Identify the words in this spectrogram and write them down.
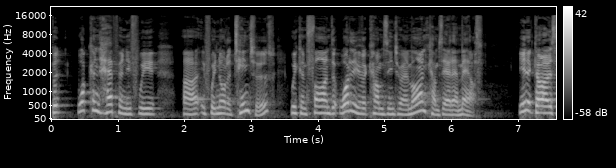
But what can happen if we uh, if we're not attentive, we can find that whatever comes into our mind comes out our mouth. In it goes,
